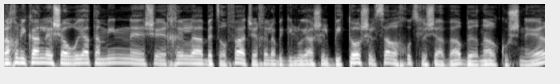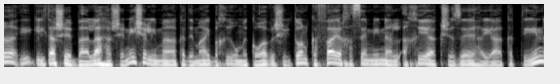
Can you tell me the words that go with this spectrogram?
אנחנו מכאן לשערוריית המין אה, שהחלה בצרפת, שהחלה בגילויה של בתו של שר החוץ לשעבר, ברנר קושנר. היא גילתה שבעלה השני של אמה, אקדמאי בכיר ומקורב לשלטון, כפה יחסי מין על אחיה כשזה היה קטין.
